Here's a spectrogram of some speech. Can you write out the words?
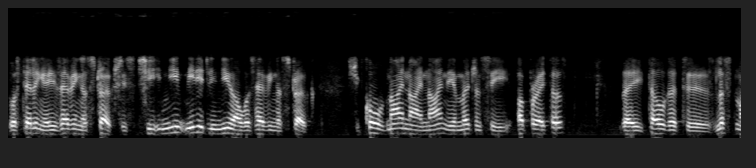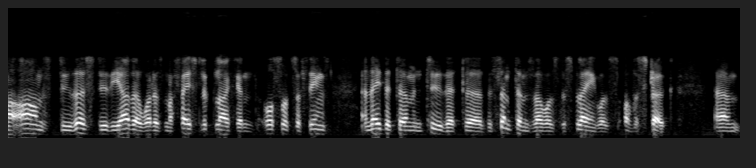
was telling her he's having a stroke. She, she immediately knew I was having a stroke. She called 999, the emergency operators. They told her to lift my arms, do this, do the other, what does my face look like, and all sorts of things. And they determined, too, that uh, the symptoms I was displaying was of a stroke. Um,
